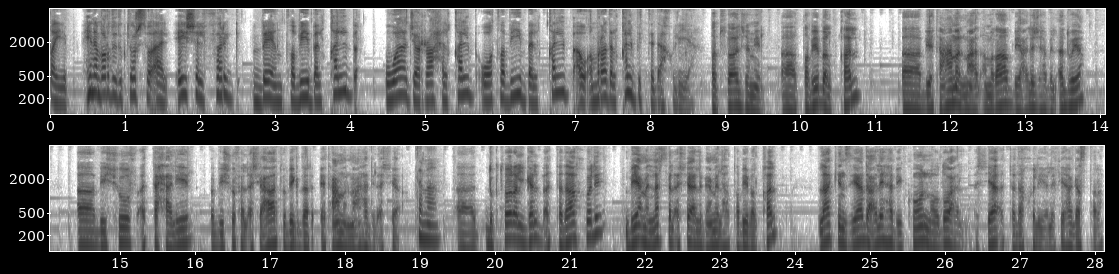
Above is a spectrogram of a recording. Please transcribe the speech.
طيب هنا برضو دكتور سؤال إيش الفرق بين طبيب القلب وجراح القلب وطبيب القلب أو أمراض القلب التداخلية؟ طيب سؤال جميل. آه طبيب القلب آه بيتعامل مع الأمراض بيعالجها بالأدوية. آه بيشوف التحاليل وبيشوف الاشعاعات وبيقدر يتعامل مع هذه الأشياء. تمام آه، دكتور القلب التداخلي بيعمل نفس الأشياء اللي بيعملها طبيب القلب لكن زيادة عليها بيكون موضوع الأشياء التداخلية اللي فيها قسطرة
